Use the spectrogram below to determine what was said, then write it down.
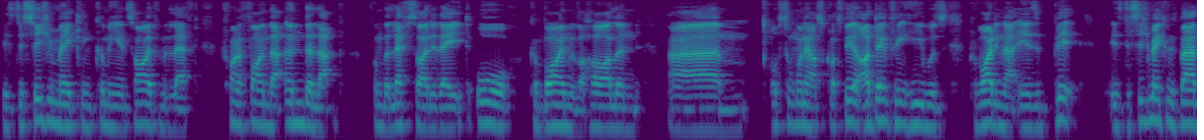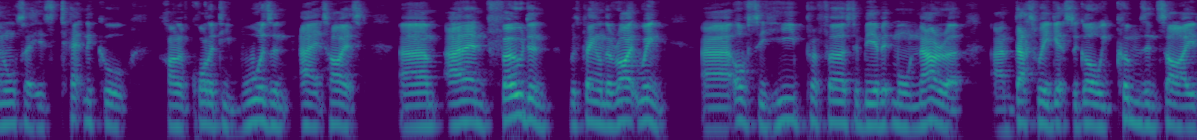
his decision making coming inside from the left, trying to find that underlap from the left sided eight or combined with a Haaland um, or someone else across field. I don't think he was providing that. that. Is a bit his decision making was bad, and also his technical kind of quality wasn't at its highest. Um, and then Foden was playing on the right wing. Uh, obviously, he prefers to be a bit more narrow, and that's where he gets the goal. He comes inside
